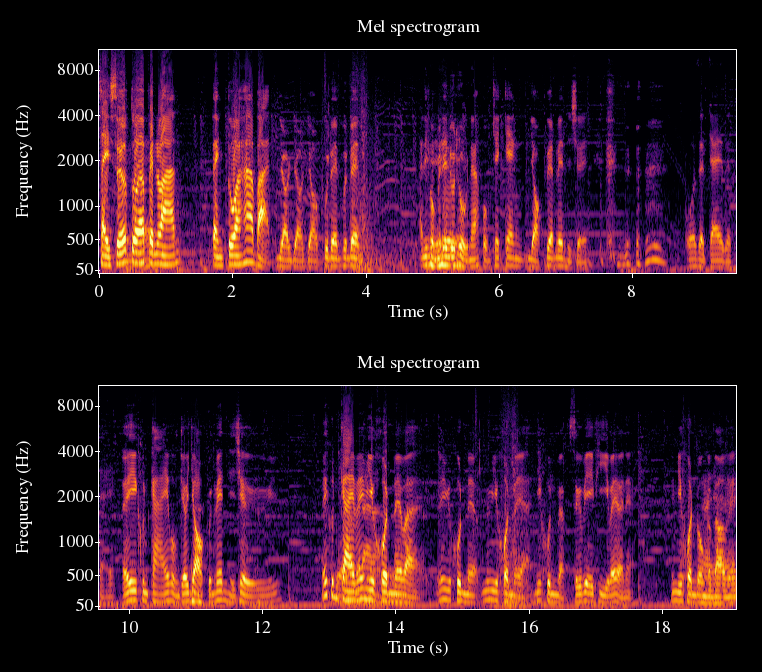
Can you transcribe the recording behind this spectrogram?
ใส่เซิร์ฟตัวละเป็นล้าน แต่งตัว 5 บาทหยอกหยอกหยอกพูดเล่นพูดเล่น อันนี้ผมไม่ได้ดูถูกนะ ผมแค่แกล้งหยอกเพื่อนเล่นเฉยโอ้เสียใจเสียใจ ๆเอ้ยคุณกายผมแค่หยอกคุณเล่นเฉยๆเอ้ยคุณกายไม่มีคนเลยว่ะไม่มีคุณเลยไม่มีคนเลยอะนี่คุณแบบซื้อ VIP ไว้เหรอเนี่ยไม่มีคนลงกับเราเลย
